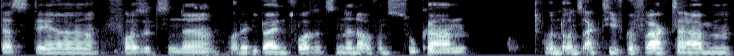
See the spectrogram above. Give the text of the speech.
dass der Vorsitzende oder die beiden Vorsitzenden auf uns zukamen und uns aktiv gefragt haben,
